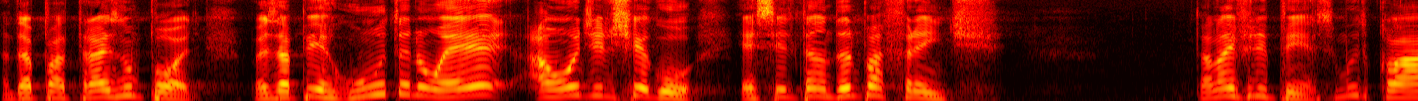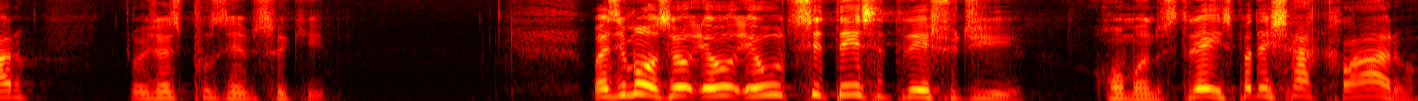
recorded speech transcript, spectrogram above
Andar para trás não pode. Mas a pergunta não é aonde ele chegou, é se ele está andando para frente. Está lá em Filipenses, muito claro. Nós já expusemos isso aqui. Mas, irmãos, eu, eu, eu citei esse trecho de Romanos 3 para deixar claro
